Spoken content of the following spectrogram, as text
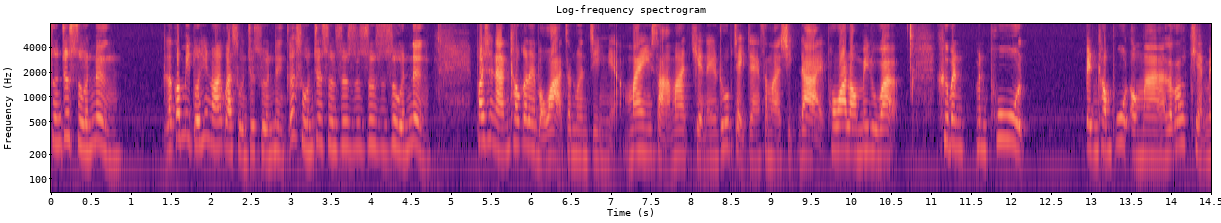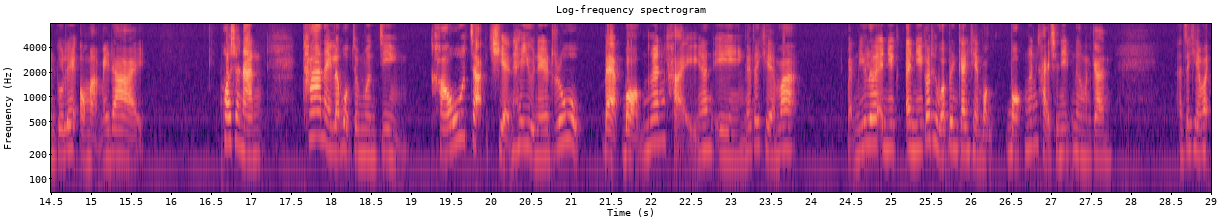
0.01 แล้วก็มีตัวที่น้อยกว่า 0.01 ก็ 0.00001 เพราะฉะนั้นเขาก็เลยบอกว่าจำนวนจริงเนี่ยไม่สามารถเขียนในรูปแจกแจงสมาชิกได้ เพราะว่าเราไม่รู้ว่า คือมันมันพูดเป็นคำพูดออกมา แล้วก็เขียนเป็นตัวเลขออกมาไม่ได้ เพราะฉะนั้นถ้าในระบบจำนวนจริงเขาจะเขียนให้อยู่ในรูปแบบบอกเงื่อนไขนั่นเองก็จะเขียนว่าแบบนี้เลยอันนี้อันนี้ก็ถือว่าเป็นการเขียนบอกบอกเงื่อนไขชนิดหนึ่งเหมือนกัน อาจจะเขียนว่า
